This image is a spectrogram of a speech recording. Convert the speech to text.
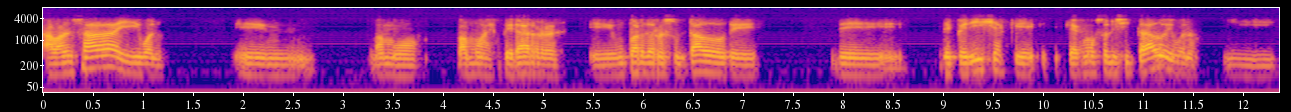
avanzada y bueno, vamos, vamos a esperar un par de resultados de de, pericias que, hemos solicitado y bueno, y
